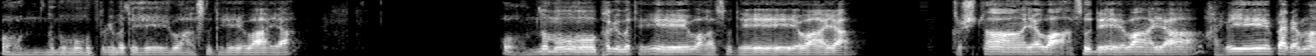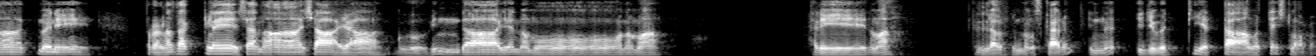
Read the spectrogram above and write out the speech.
ഓം നമോ ഭഗവതേ വാസുദേവായ. ഓം നമോ ഭഗവതേ വാസുദേവായ. കൃഷ്ണായ വാസുദേവായ. ഹരേ പരമാത്മനെ. പ്രണതക്ലേശനാശായ. ഗോവിന്ദായ നമോ നമ. ഹരേ നമ. എല്ലാവർക്കും നമസ്കാരം. ഇന്ന് ഇരുപത്തിയെട്ടാമത്തെ ശ്ലോകം.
